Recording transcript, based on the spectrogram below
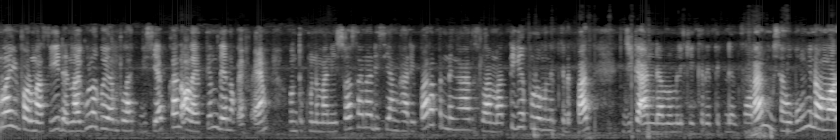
Sejumlah informasi dan lagu-lagu yang telah disiapkan oleh tim Denok FM untuk menemani suasana di siang hari para pendengar selama 30 menit ke depan. Jika Anda memiliki kritik dan saran, bisa hubungi nomor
